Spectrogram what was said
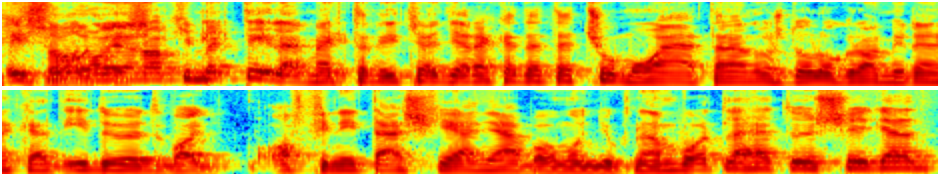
És van olyan, aki meg tényleg megtanítja a gyerekedet egy csomó általános dologra, amire neked időd vagy affinitás hiányából mondjuk nem volt lehetőséged,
